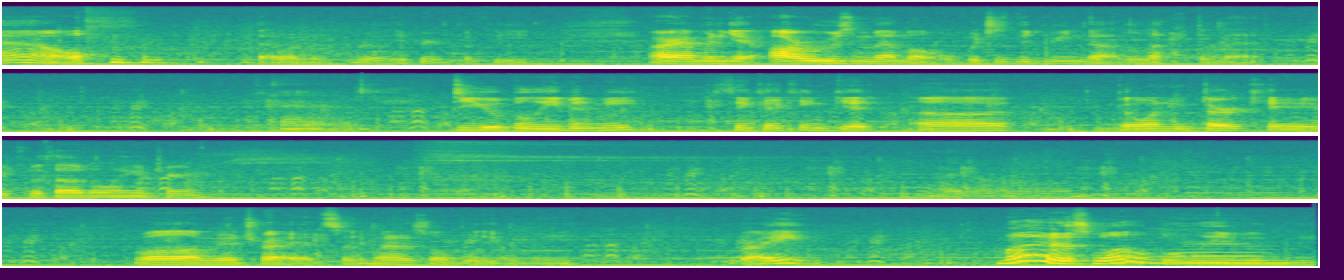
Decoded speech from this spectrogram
Ow! that would have really hurt the feet. All right, I'm gonna get Auru's memo, which is the green dot left of that. Okay. Do you believe in me? You think I can get uh go in dark cave without a lantern? I don't know. Well, I'm gonna try it, so you might as well believe in me. Right? Might as well believe in me.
